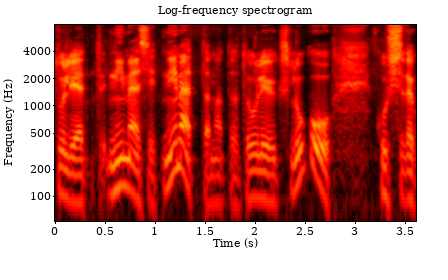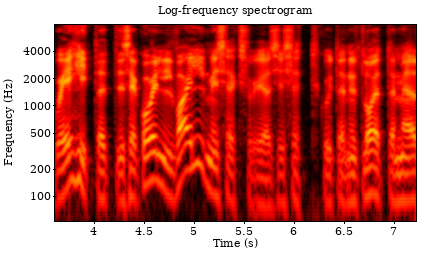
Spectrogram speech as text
tuli, et nimesid nimetamata tuli üks lugu, kus nagu ehitati see koll valmis, eks ju, ja siis, et kui te nüüd loete me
